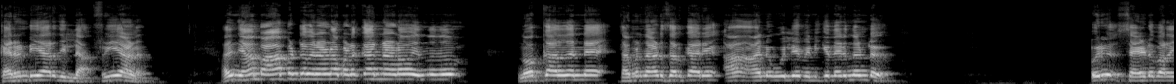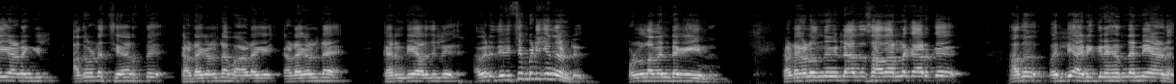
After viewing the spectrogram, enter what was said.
കരണ്ട് ചാർജ് ഇല്ല ഫ്രീ ആണ്. അത് ഞാൻ പാവപ്പെട്ടവനാണോ പണക്കാരനാണോ എന്നൊന്നും നോക്കാതെ തന്നെ തമിഴ്നാട് സർക്കാർ ആ ആനുകൂല്യം എനിക്ക് തരുന്നുണ്ട്. ഒരു സൈഡ് പറയുകയാണെങ്കിൽ അതോടെ ചേർത്ത് കടകളുടെ വാടക കടകളുടെ കറണ്ട് ചാർജിൽ അവർ തിരിച്ചും പിടിക്കുന്നുണ്ട് ഉള്ളവന്റെ കയ്യിൽ നിന്ന് കടകളൊന്നുമില്ലാത്ത സാധാരണക്കാർക്ക് അത് വലിയ അനുഗ്രഹം തന്നെയാണ്.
